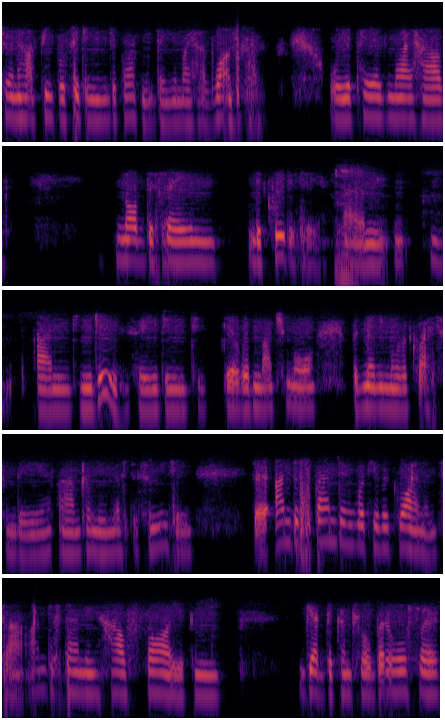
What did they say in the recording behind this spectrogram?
two and a half people sitting in the department then you might have one. or your peers might have not the same liquidity. Um, and you do. So you do need to deal with much more, with many more requests from the, um, from the investors for meeting. So understanding what your requirements are, understanding how far you can get the control, but also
